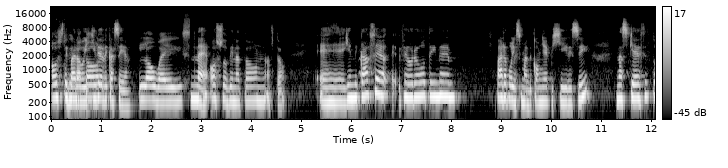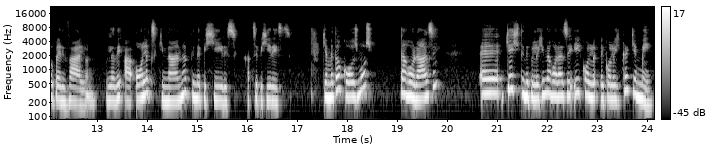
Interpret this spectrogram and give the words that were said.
όσο στην παραγωγική διαδικασία. Low waste. Ναι, όσο το δυνατόν αυτό. Ε, γενικά θεωρώ ότι είναι πάρα πολύ σημαντικό μια επιχείρηση να σκέφτεται το περιβάλλον. Δηλαδή όλα ξεκινάνε από την επιχείρηση, από τις επιχειρήσεις. Και μετά ο κόσμος τα αγοράζει ε, και έχει την επιλογή να αγοράζει οικολογικά και μη.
